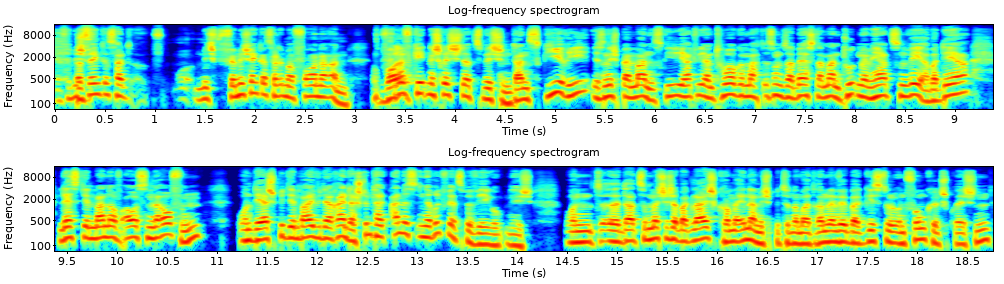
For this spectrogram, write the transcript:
Ja, für mich fängt das halt, für mich fängt das halt immer vorne an. Wolf geht nicht richtig dazwischen. Dann Skiri ist nicht beim Mann. Skiri hat wieder ein Tor gemacht, ist unser bester Mann, tut mir im Herzen weh. Aber der lässt den Mann auf Außen laufen und der spielt den Ball wieder rein. Da stimmt halt alles in der Rückwärtsbewegung nicht. Und äh, dazu möchte ich aber gleich kommen. Erinnere mich bitte nochmal dran, wenn wir über Gistel und Funkel sprechen.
